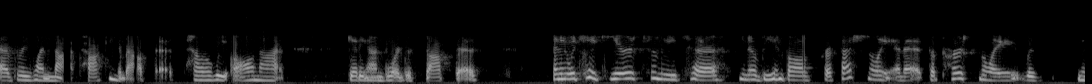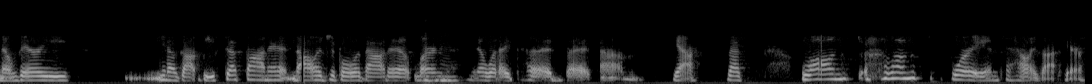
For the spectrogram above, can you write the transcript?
everyone not talking about this how are we all not getting on board to stop this and it would take years for me to you know be involved professionally in it but personally was you know very you know got beefed up on it knowledgeable about it learned mm-hmm. you know what i could but um yeah that's long long story into how i got here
